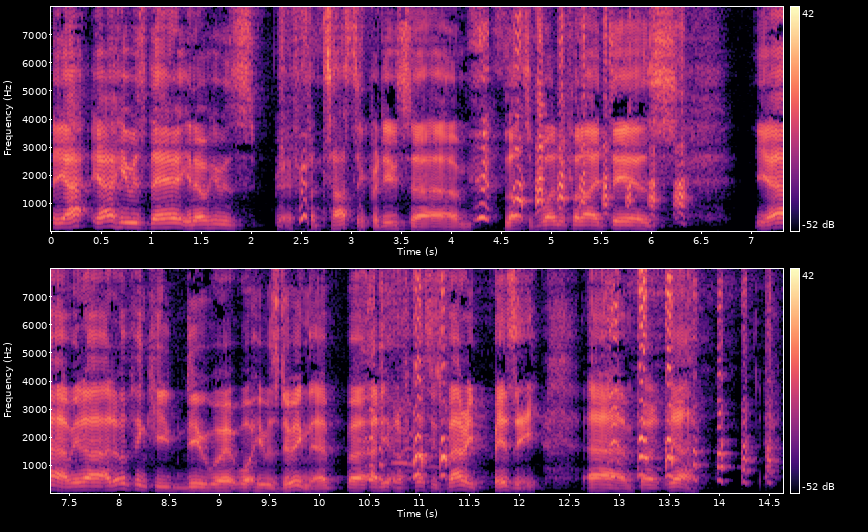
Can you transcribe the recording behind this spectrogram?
Yeah, yeah, he was there. You know, he was a fantastic producer. Um, lots of wonderful ideas. Yeah, I mean, I, I don't think he knew uh, what he was doing there, but and, he- and of course he's very busy. Um, but yeah,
